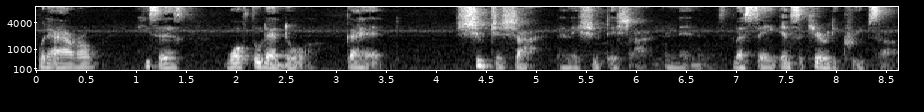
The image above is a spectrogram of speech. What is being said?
with an arrow. He says, Walk through that door. Go ahead. Shoot your shot. And they shoot their shot. And then, let's say, insecurity creeps up.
